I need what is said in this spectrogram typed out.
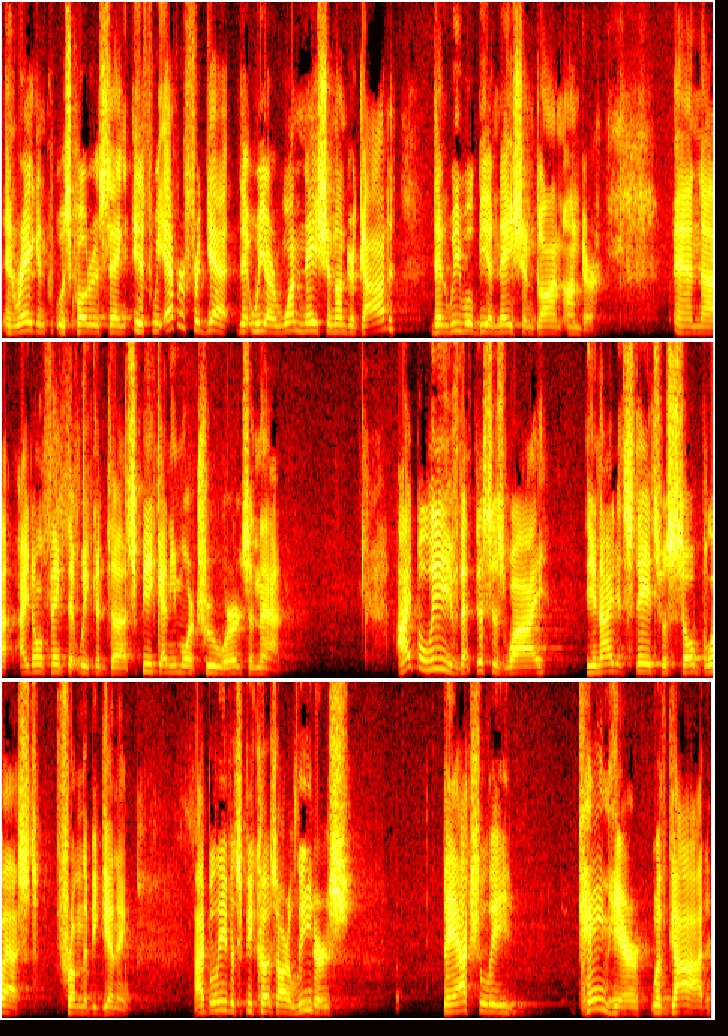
And Reagan was quoted as saying, If we ever forget that we are one nation under God, then we will be a nation gone under. And uh, I don't think that we could uh, speak any more true words than that. I believe that this is why the United States was so blessed from the beginning. I believe it's because our leaders they actually came here with God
